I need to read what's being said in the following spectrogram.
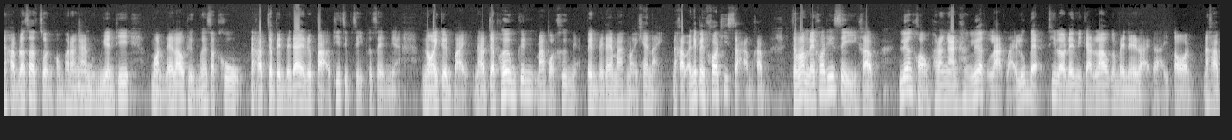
นะครับแล้วสัดส่วนของพลังงานหมุนเวียนที่หม่อนได้เล่าถึงเมื่อสักครู่นะครับจะเป็นไปได้หรือเปล่าที่ 14%เนี่ยน้อยเกินไปนะครับจะเพิ่มขึ้นมากกว่าครึ่งเนี่ยเป็นไปได้มากน้อยแค่ไหนนะครับอันนี้เป็นข้อที่3ครับสำหรับในข้อทีสี่4ครับ เรื่องของพลังงานทางเลือกหลากหลายรูปแบบที่เราได้มีการเล่ากันไปในหลาย ๆ ตอนนะครับ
